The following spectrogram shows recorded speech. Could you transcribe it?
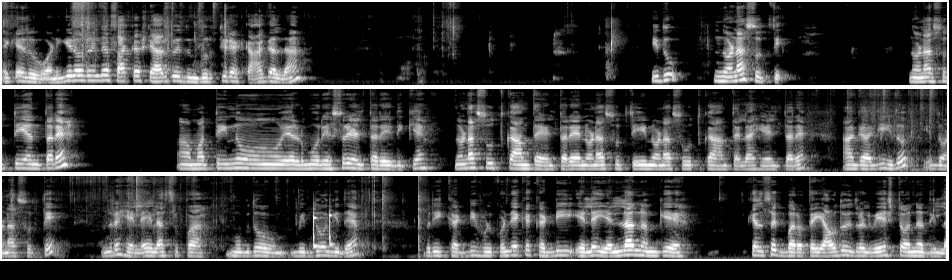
ಯಾಕೆ ಅದು ಒಣಗಿರೋದ್ರಿಂದ ಸಾಕಷ್ಟು ಯಾರಿಗೂ ಇದನ್ನು ಗುರ್ತಿರೋಕ್ಕಾಗಲ್ಲ. ಇದು ನೊಣ ಸುತ್ತಿ. ನೊಣ ಸುತ್ತಿ ಅಂತಾರೆ ಮತ್ತು ಇನ್ನೂ ಎರಡು ಮೂರು ಹೆಸರು ಹೇಳ್ತಾರೆ ಇದಕ್ಕೆ. ನೊಣ ಸೂತ್ಕ ಅಂತ ಹೇಳ್ತಾರೆ. ನೊಣ ಸುತ್ತಿ ನೊಣ ಸೂತ್ಕ ಅಂತೆಲ್ಲ ಹೇಳ್ತಾರೆ. ಹಾಗಾಗಿ ಇದು ಇದು ನೊಣ ಸುತ್ತಿ ಅಂದರೆ ಎಲೆ ಎಲ್ಲ ಸ್ವಲ್ಪ ಮುಗ್ದೋ, ಬಿದ್ದೋಗಿದೆ. ಬರೀ ಕಡ್ಡಿ ಉಳ್ಕೊಂಡು ಯಾಕೆ ಕಡ್ಡಿ ಎಲೆ ಎಲ್ಲ ನಮಗೆ ಕೆಲಸಕ್ಕೆ ಬರುತ್ತೆ. ಯಾವುದೂ ಇದರಲ್ಲಿ ವೇಸ್ಟು ಅನ್ನೋದಿಲ್ಲ.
